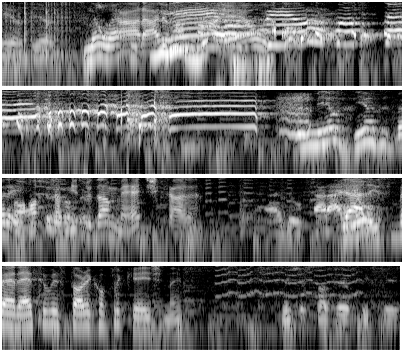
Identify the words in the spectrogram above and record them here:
Meu Deus. Não é Caralho, possível. Meu Deus do... Peraí, deixa Nossa, eu ver Miss uma da match, cara. Caralho, caralho. Cara, isso merece uma story complication, né? Deixa eu só ver o que que...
